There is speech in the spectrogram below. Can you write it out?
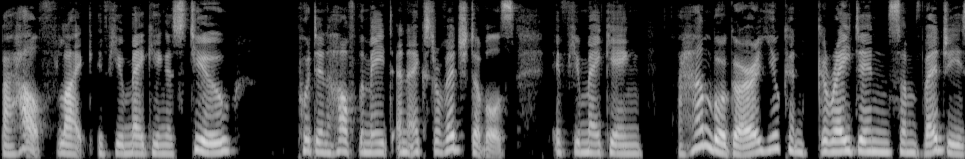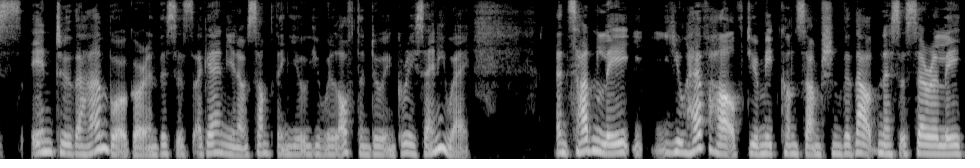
by half like if you're making a stew put in half the meat and extra vegetables if you're making a hamburger, you can grate in some veggies into the hamburger. And this is, again, you know, something you, you will often do in Greece anyway. And suddenly you have halved your meat consumption without necessarily,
